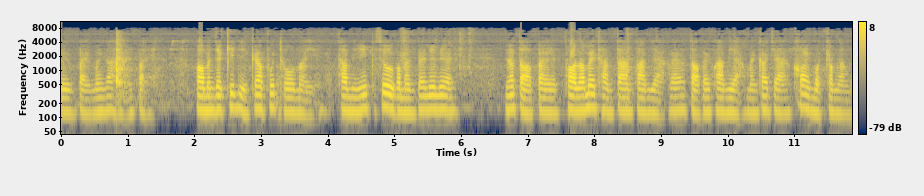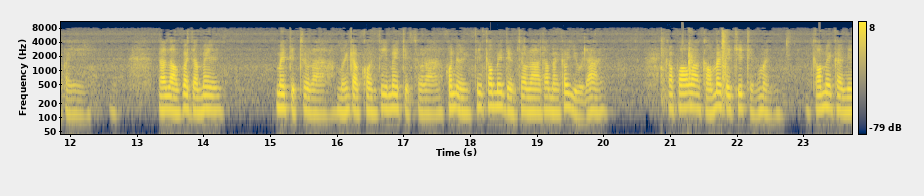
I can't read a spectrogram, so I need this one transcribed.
ลืมไปมันก็หายไป พอมันจะคิดอีกก็พุทโธใหม่ทำอย่างนี้สู้กับมันไปเรื่อยๆ แล้วต่อไปพอเราไม่ทำตามความอยากแล้ว ต่อไปความอยากมันก็จะค่อยหมดกำลังไปเองแล้วเราก็จะไม่ไม่ติดสุรา เหมือนกับคนที่ไม่ติดสุรา คนอื่นที่เขาไม่ดื่มสุราทำไมเขาอยู่ได้ ก็เพราะว่าเขาไม่ไปคิดถึงมันเขาไม่เคยมี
